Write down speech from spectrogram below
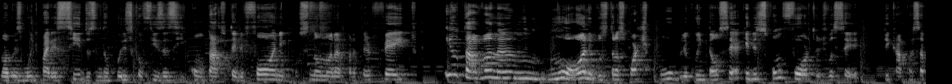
nomes muito parecidos, então por isso que eu fiz esse contato telefônico, senão não era para ter feito. E eu tava né, no ônibus, transporte público, então é aquele desconforto de você ficar com essa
